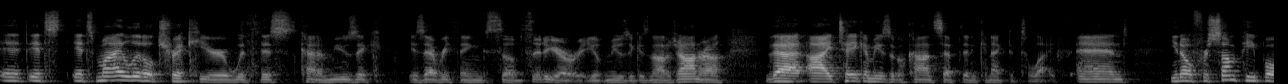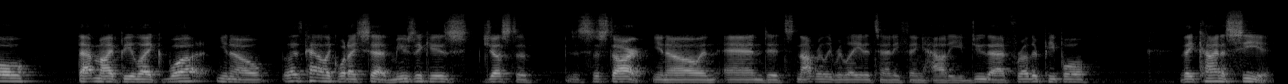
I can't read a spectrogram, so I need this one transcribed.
it, it's it's my little trick here with this kind of music is everything subsidiary of music is not a genre that I take a musical concept and connect it to life. And, you know, for some people, that might be like, what, you know, that's kind of like what I said. Music is just a, it's a start, you know, and, and it's not really related to anything. How do you do that? For other people, they kind of see it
